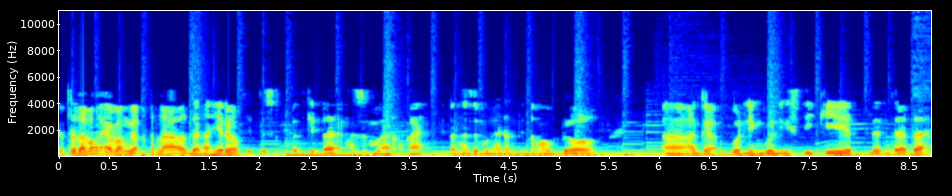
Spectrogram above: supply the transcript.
Pertama emang nggak kenal dan akhirnya waktu itu sempat kita ngezoom bareng kan. Kita ngezoom bareng kita ngobrol uh, agak bonding-bonding sedikit dan ternyata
